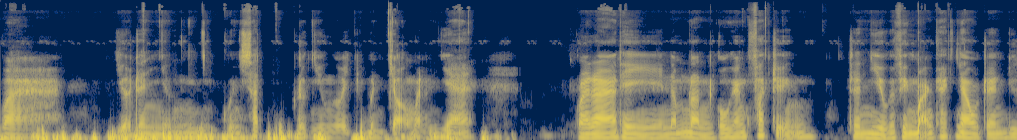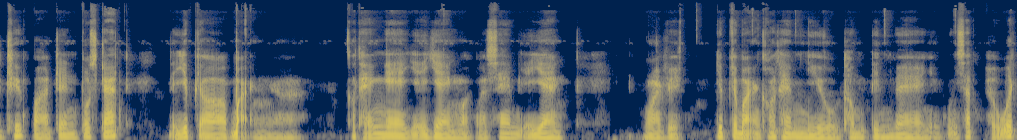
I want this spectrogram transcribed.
và dựa trên những cuốn sách được nhiều người bình chọn và đánh giá. Ngoài ra thì nấm nành cố gắng phát triển trên nhiều cái phiên bản khác nhau trên youtube và trên postcard để giúp cho bạn à, có thể nghe dễ dàng hoặc là xem dễ dàng ngoài việc giúp cho bạn có thêm nhiều thông tin về những cuốn sách hữu ích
